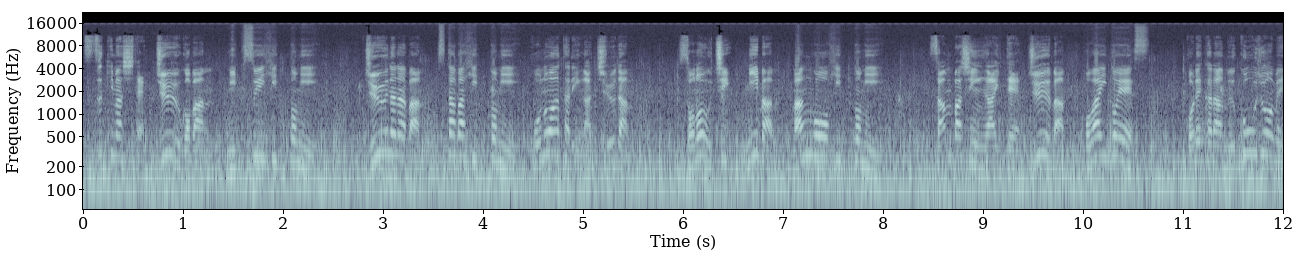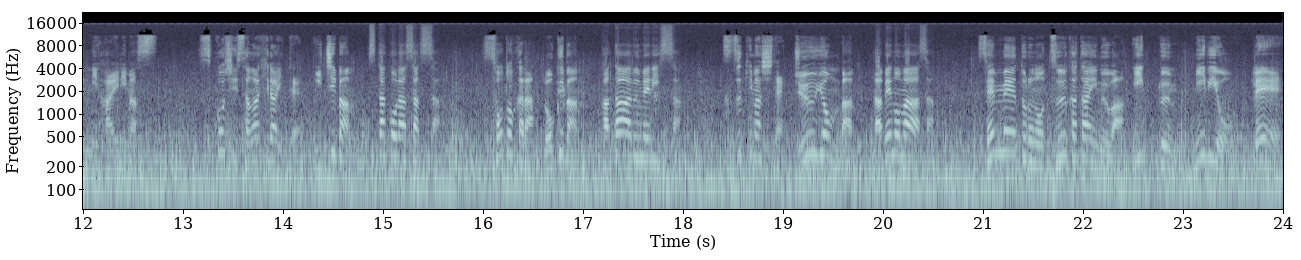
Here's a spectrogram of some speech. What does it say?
続きまして15番ミクスイヒットミー。17番スタバヒットミー。この辺りが中段。そのうち2番マンゴーヒットミー。3馬身相手10番ホワイトエース。これから向こう上面に入ります。少し差が開いて1番スタコラサッサ。外から6番カタールメリッサ。続きまして14番鍋のマーサ 1000m の通過タイムは1分2秒0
